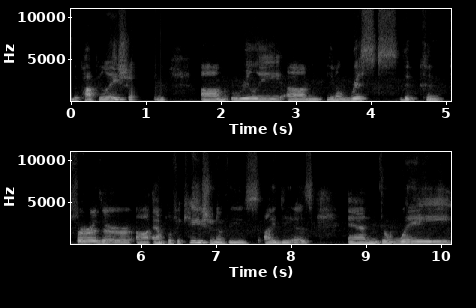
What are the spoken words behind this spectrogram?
the population, um, really, um, you know, risks the con- further uh, amplification of these ideas. And the way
